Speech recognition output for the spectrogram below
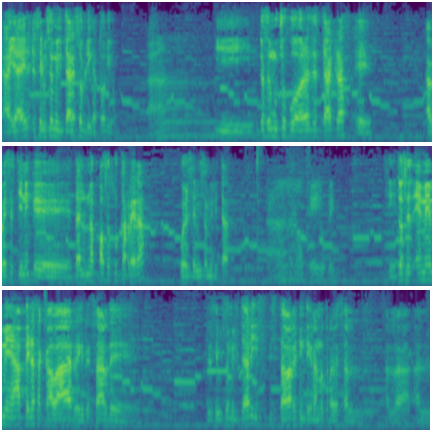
allá el, el servicio militar es obligatorio. Ah. Y entonces muchos jugadores de StarCraft eh, a veces tienen que darle una pausa a su carrera por el servicio militar. Ah, ok, ok. Sí, entonces MMA apenas acaba de regresar de, del servicio militar y se estaba reintegrando otra vez al, al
